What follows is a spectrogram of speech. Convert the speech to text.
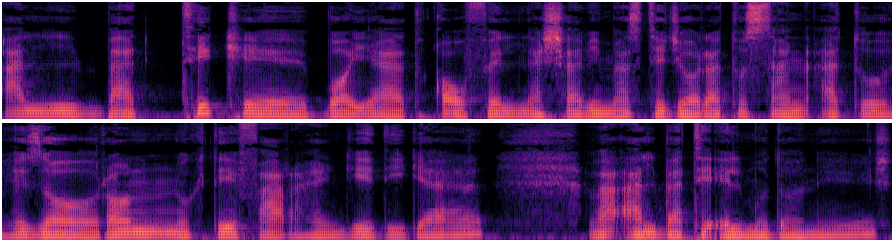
البته که باید قافل نشویم از تجارت و صنعت و هزاران نکته فرهنگی دیگر و البته علم و دانش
